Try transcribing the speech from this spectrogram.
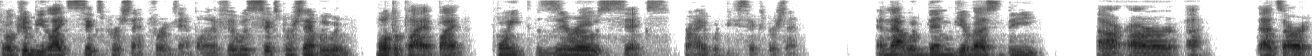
so it could be like 6%, for example. And if it was 6%, we would multiply it by 0.06, right? Would be 6%. And that would then give us the our, our uh, that's our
